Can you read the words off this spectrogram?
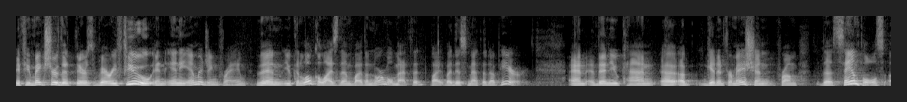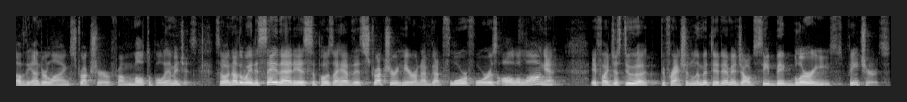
If you make sure that there's very few in any imaging frame, then you can localize them by the normal method, by, by this method up here. And, and then you can uh, uh, get information from the samples of the underlying structure from multiple images. So another way to say that is, suppose I have this structure here and I've got fluorophores all along it. If I just do a diffraction limited image, I'll see big blurry features.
